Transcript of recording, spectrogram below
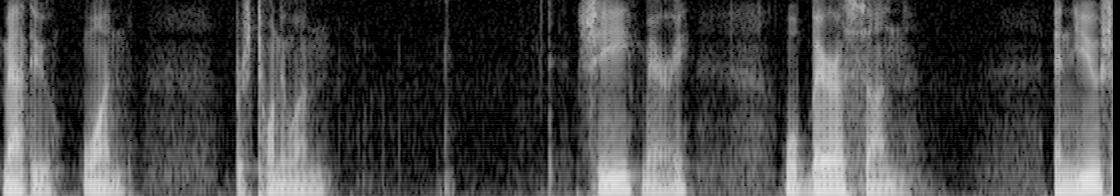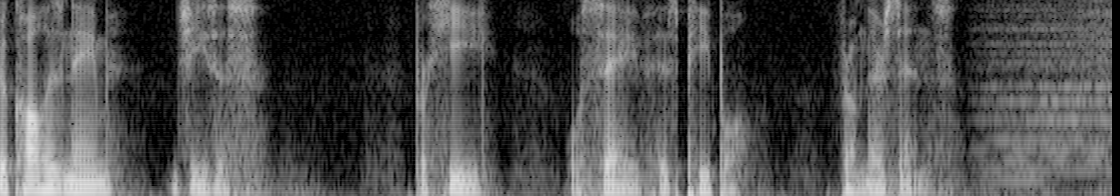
Matthew 1, verse 21. She, Mary, will bear a son, and you shall call his name Jesus, for he will save his people from their sins.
